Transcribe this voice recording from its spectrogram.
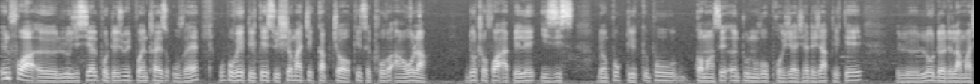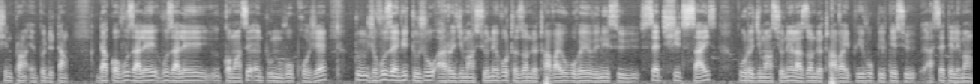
Une fois euh, le logiciel Proteus 8.13 ouvert, vous pouvez cliquer sur Schematic Capture qui se trouve en haut là d'autres fois appelé ISIS. Donc pour, cliquer, pour commencer un tout nouveau projet, j'ai déjà cliqué le loader de la machine prend un peu de temps. D'accord, vous allez, vous allez commencer un tout nouveau projet. je vous invite toujours à redimensionner votre zone de travail. Vous pouvez venir sur Set Sheet Size pour redimensionner la zone de travail. Puis vous cliquez sur à cet élément.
